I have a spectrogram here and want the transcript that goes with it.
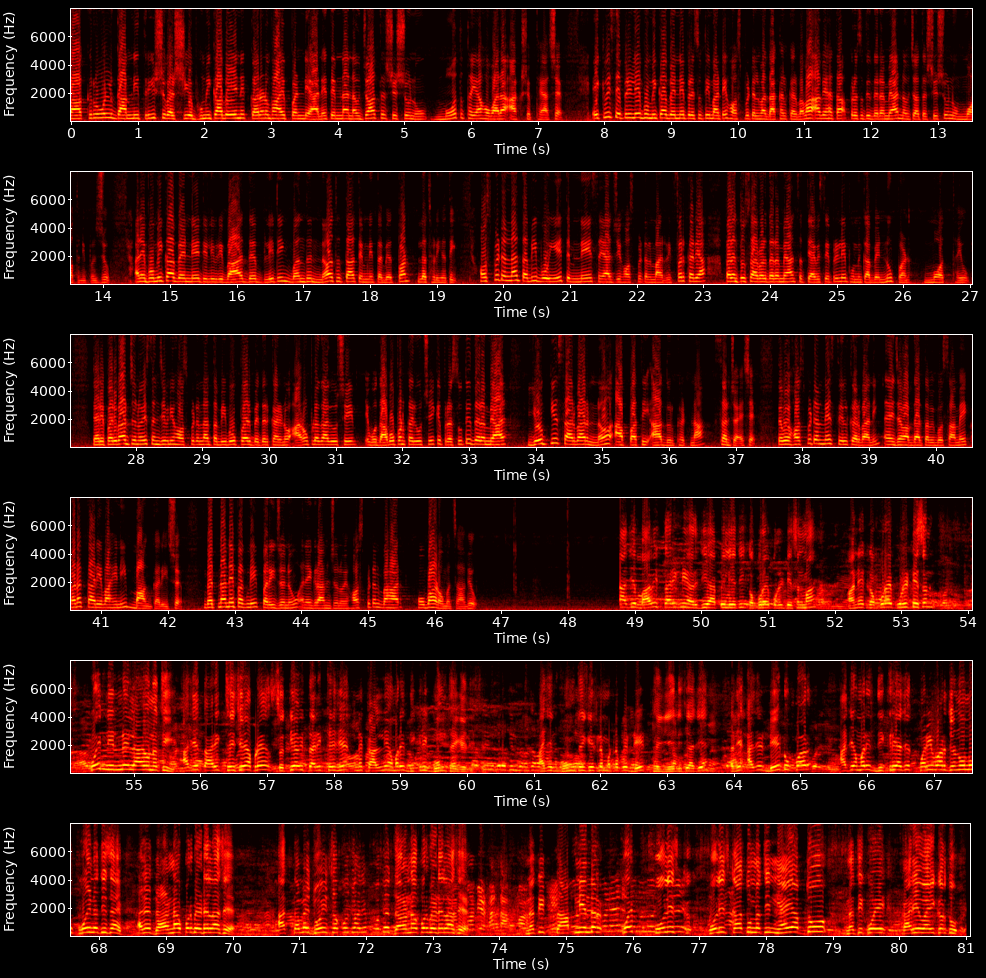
બાકરોલ ગામની ત્રીસ વર્ષીય ભૂમિકાબેન, કરણભાઈ પંડ્યા અને તેમના નવજાત શિશુનું મોત થયા હોવાના આક્ષેપ થયા છે. એકવીસ એપ્રિલે ભૂમિકાબેનને પ્રસૂતિ માટે હોસ્પિટલમાં દાખલ કરવામાં આવ્યા હતા. પ્રસૂતિ દરમિયાન નવજાત શિશુનું મોત નીપજ્યું અને ભૂમિકાબેનને ડિલિવરી બાદ બ્લીડિંગ બંધ ન થતાં તેમની તબિયત પણ લથડી હતી. હોસ્પિટલના તબીબોએ તેમને સયાજી હોસ્પિટલમાં રિફર કર્યા, પરંતુ સારવાર દરમિયાન સત્યાવીસ એપ્રિલે ભૂમિકાબેનનું પણ મોત થયું. ત્યારે પરિવારજનોએ સંજીવની હોસ્પિટલના તબીબો પર બેદરકારીનો આરોપ લગાવ્યો છે. એવો દાવો પણ કર્યો છે કે પ્રસૂતિ દરમિયાન યોગ્ય સારવાર ન આપવાથી આ દુર્ઘટના સર્જાય છે. તેઓએ હોસ્પિટલને સીલ કરવાની અને જવાબદાર તબીબો સામે કડક કાર્યવાહીની માંગ કરી છે. ઘટનાને પગલે પરિજનો અને ગ્રામજનોએ હોસ્પિટલ બહાર હોબાળો મચાવ્યો. આજે બાવીસ તારીખની અરજી આપેલી હતી કપુરાઈ પોલીસ સ્ટેશનમાં. અને કપુરાઈ પોલીસ સ્ટેશન કોઈ નિર્ણય લાવ્યો નથી. આજે તારીખ થઈ છે, આપણે સત્યાવીસ તારીખ થઈ છે અને કાલની અમારી દીકરી ગુમ થઈ ગયેલી છે. આજે ગુમ થઈ ગઈ એટલે મતલબ કે ડેટ થઈ ગયેલી છે આજે. આજે આજે ડેટ ઉપર આજે અમારી દીકરી, આજે પરિવારજનોનું કોઈ નથી સાહેબ. આજે ધારણા ઉપર બેઠેલા છે. આ તમે જોઈ શકો છો, આજે પોતે ધરણા ઉપર બેઠેલા છે. નથી, તાપની અંદર કોઈ પોલીસ પોલીસ ખાતું નથી, ન્યાય આપતું, નથી કોઈ કાર્યવાહી કરતું.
